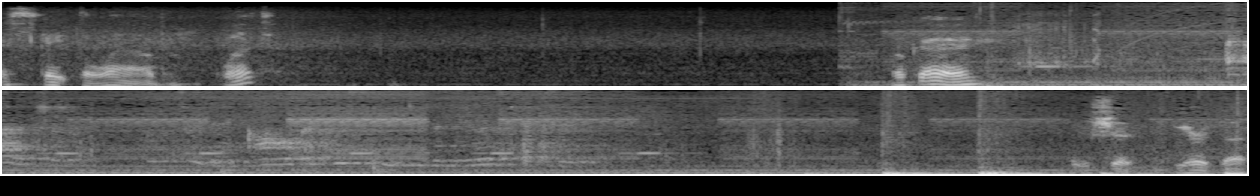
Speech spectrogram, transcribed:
Escape the lab. What? Okay. Oh shit, you heard that.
